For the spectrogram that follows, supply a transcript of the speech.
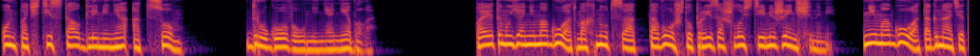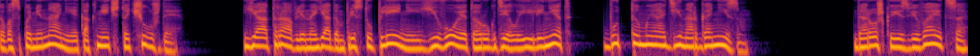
Он почти стал для меня отцом. Другого у меня не было. Поэтому я не могу отмахнуться от того, что произошло с теми женщинами. Не могу отогнать это воспоминание как нечто чуждое. Я отравлена ядом преступлений, его это рук дело или нет, будто мы один организм. Дорожка извивается,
